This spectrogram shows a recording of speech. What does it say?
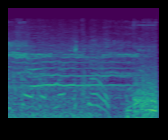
Something, something, not the crew!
